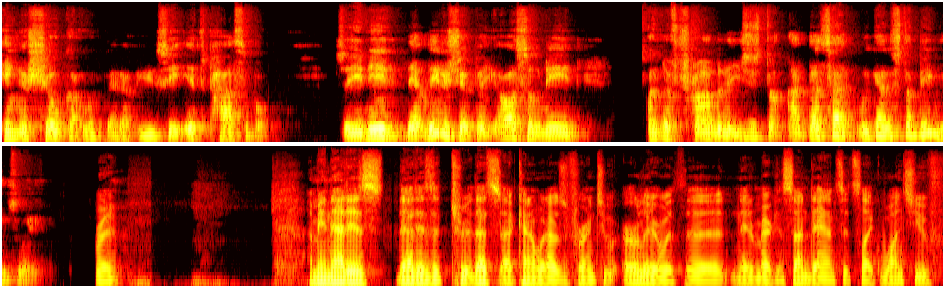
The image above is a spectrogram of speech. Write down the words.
King Ashoka, look that up. You see, it's possible. So you need that leadership, but you also need enough trauma that you just don't. Uh, that's it. We got to stop being this way. Right. I mean that is that is a true. That's uh, kind of what I was referring to earlier with the Native American Sundance. It's like once you've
